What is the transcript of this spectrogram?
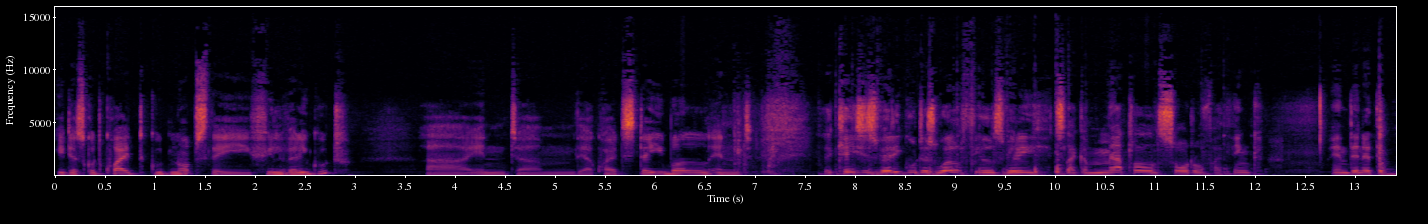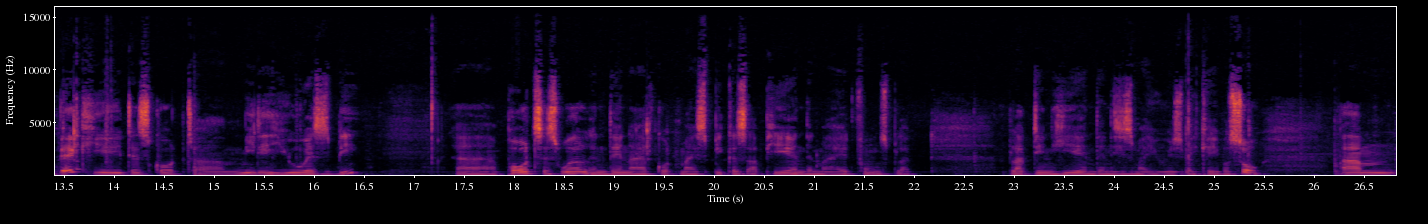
it has got quite good knobs. They feel very good and um, they are quite stable and the case is very good as well. Feels very it's like a metal sort of I think and then at the back here it has got um, MIDI USB uh, ports as well. And then I've got my speakers up here and then my headphones plugged plugged in here. And then this is my USB cable. So um,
